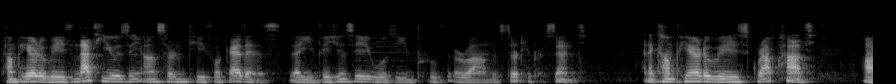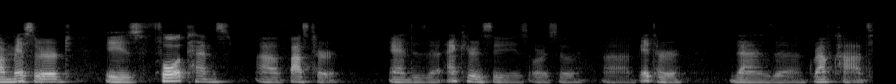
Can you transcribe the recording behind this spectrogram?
compared with not using uncertainty for guidance, the efficiency was improved around 30%. And compared with GraphCut, our method is four times uh, faster, and the accuracy is also uh, better than the GraphCut.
